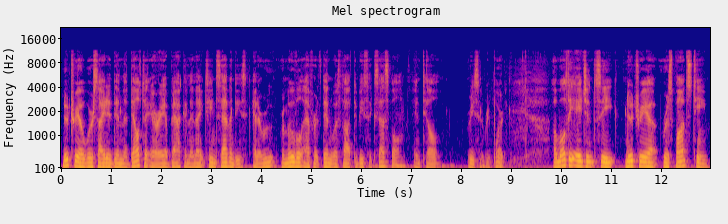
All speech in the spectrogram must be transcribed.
Nutria were sighted in the Delta area back in the 1970s, and a re- removal effort then was thought to be successful until recent report. A multi agency Nutria response team,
